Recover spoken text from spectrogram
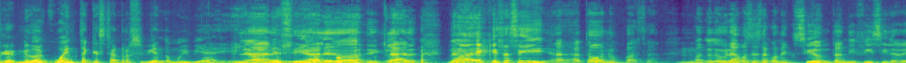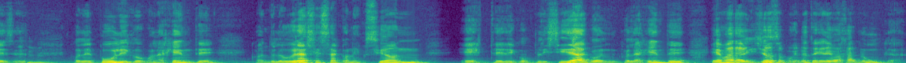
sea, me doy cuenta que están recibiendo muy bien. Y Claro, ya sigo. le doy, claro. No, es que es así, a, a todos nos pasa. Cuando logramos esa conexión tan difícil a veces con el público, con la gente, cuando logras esa conexión este, de complicidad con, con la gente, es maravilloso porque no te querés bajar nunca.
